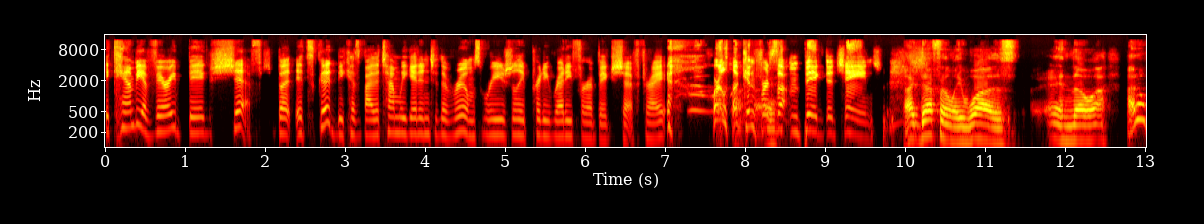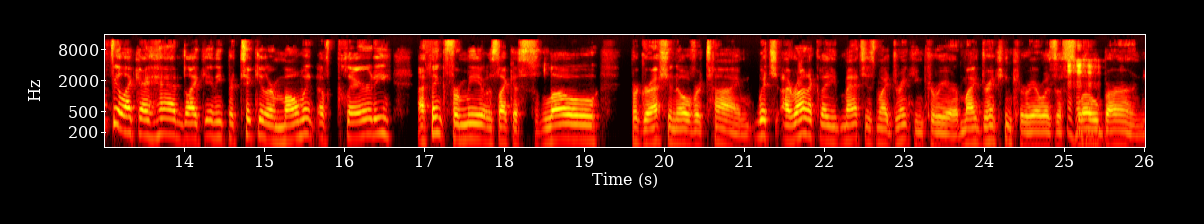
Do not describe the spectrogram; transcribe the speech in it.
it can be a very big shift, but it's good because by the time we get into the rooms, we're usually pretty ready for a big shift, right? we're looking for something big to change. I definitely was. And though I, I don't feel like I had like any particular moment of clarity, I think for me it was like a slow progression over time, which ironically matches my drinking career. My drinking career was a slow burn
